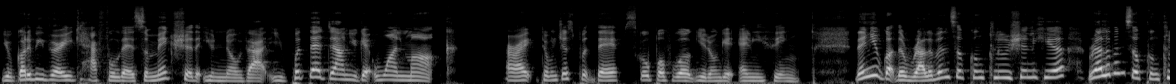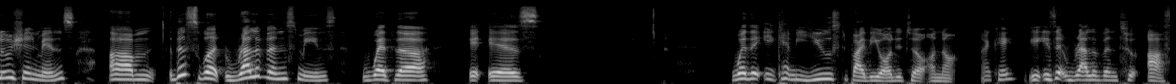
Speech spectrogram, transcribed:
you've got to be very careful there. So make sure that you know that. You put that down you get one mark all right don't just put there scope of work you don't get anything then you've got the relevance of conclusion here relevance of conclusion means um, this word relevance means whether it is whether it can be used by the auditor or not. Okay, is it relevant to us?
